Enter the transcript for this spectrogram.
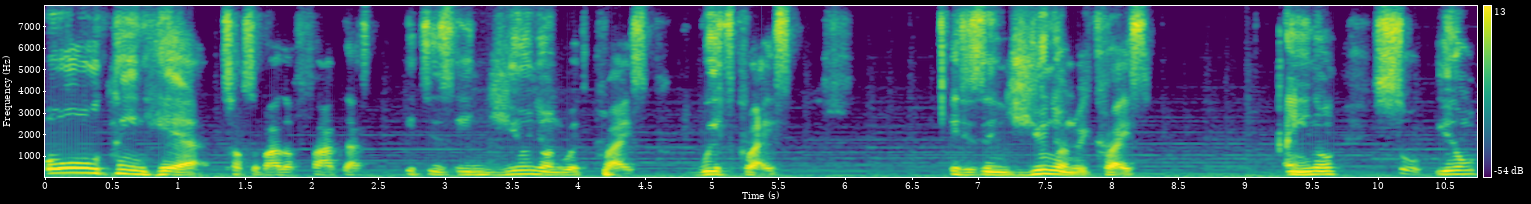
whole thing here talks about the fact that it is in union with Christ, with Christ. It is in union with Christ. And you know, so you know,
